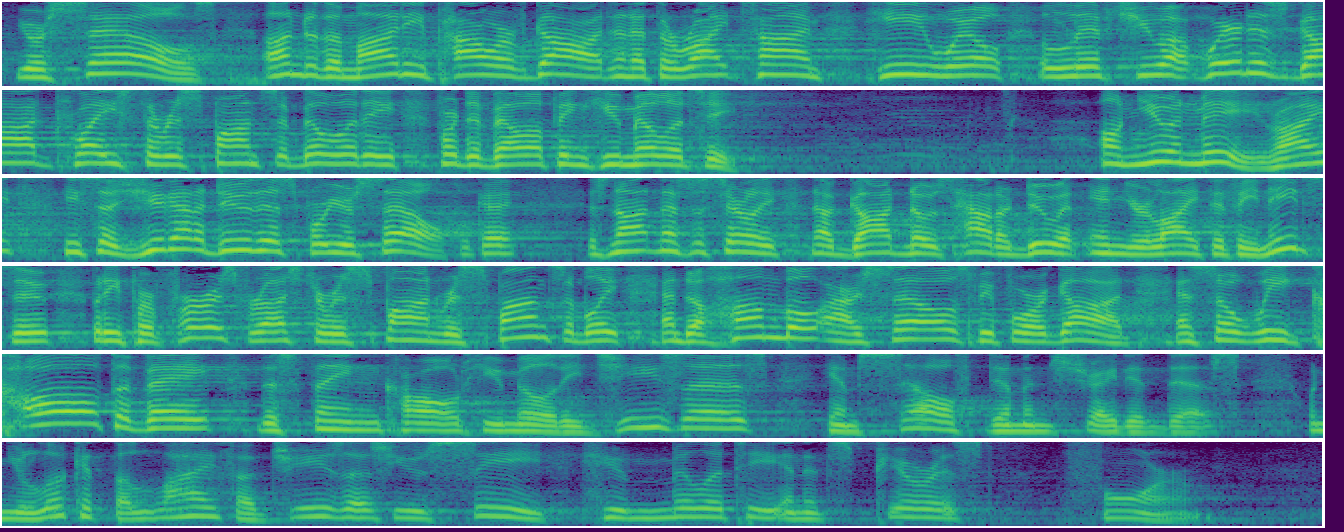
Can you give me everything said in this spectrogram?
Yourselves under the mighty power of God, and at the right time, He will lift you up. Where does God place the responsibility for developing humility? On you and me, right? He says, you got to do this for yourself, okay? It's not necessarily, now God knows how to do it in your life if He needs to, but He prefers for us to respond responsibly and to humble ourselves before God. And so we cultivate this thing called humility. Jesus Himself demonstrated this. When you look at the life of Jesus, you see humility in its purest form.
